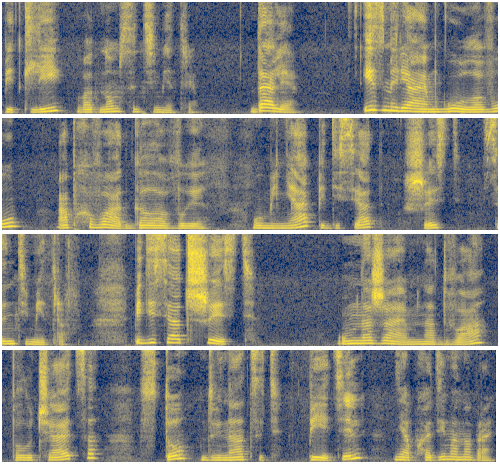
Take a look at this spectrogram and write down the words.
петли в одном сантиметре. Далее измеряем голову, обхват головы у меня 56 сантиметров. 56 умножаем на 2, получается 112 петель необходимо набрать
